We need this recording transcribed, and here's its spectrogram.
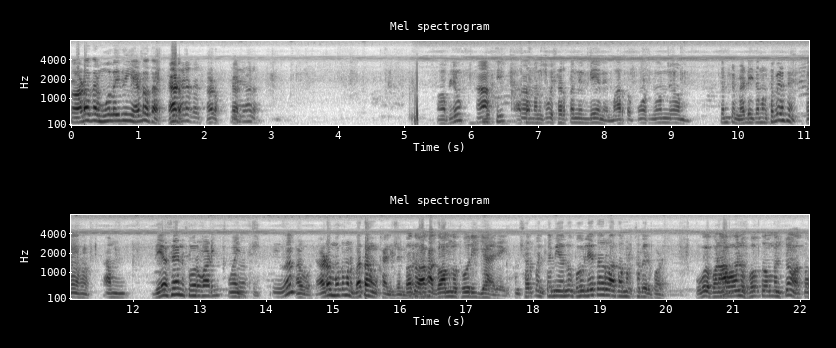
તો હડો તાર હું લઈ દઉં હેડો તાર. હેડો. હેડો હેડો. આપ્યું હા. આ તમને કોઈ સરપંચ ને બે ને માર તો પોંચ ગામ ને આમ કેમ કે મેડી તમને ખબર છે? ને હા હા. આમ જે છે ને સોરવાડી હું જ છે આવો હેડો હું તમને બતાવું ખાલી તમે તો આખા ગામનો થોરી ગયા જાય. સરપંચ તમે અનુભવ લેતા રહો આ તમને ખબર પડે. હોય પણ આવો અનુભવ તો અમને ચો હતો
